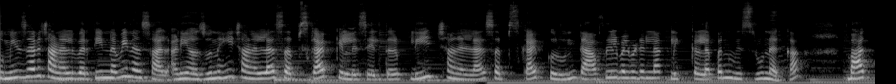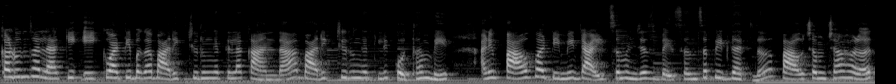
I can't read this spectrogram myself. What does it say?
तुम्ही जर चॅनलवरती नवीन असाल आणि अजूनही चॅनलला सबस्क्राईब केले असेल तर प्लीज चॅनलला सबस्क्राईब करून त्या फ्रील बेलबटनला क्लिक करायला पण विसरू नका. भात काढून झाला की एक वाटी बघा बारीक चिरून घेतलेला कांदा बारीक चिरून घेतलेली कोथिंबीर आणि पाव वाटी मी डाळीचं म्हणजेच बेसनचं पीठ घातलं. पाव चमचा हळद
